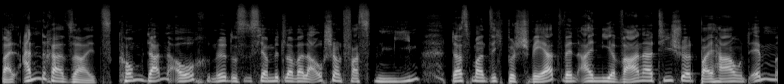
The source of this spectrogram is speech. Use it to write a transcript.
Weil andererseits kommen dann auch, ne, das ist ja mittlerweile auch schon fast ein Meme, dass man sich beschwert, wenn ein Nirvana-T-Shirt bei HM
